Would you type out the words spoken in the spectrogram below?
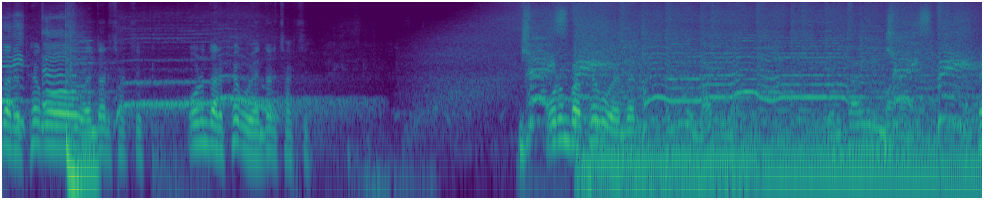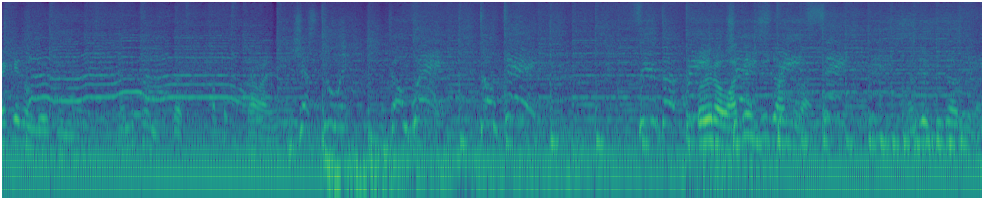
오른다리 펴고 왼다리 착지. 오른다리 펴고 왼다리 착지. 오른발 펴고 왼다리. 영상이 뭐 100개 정도 있으면 핸드폰 진짜 잘 알려. 완전히 chase 주저하는 거 아니야? 완전 건안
